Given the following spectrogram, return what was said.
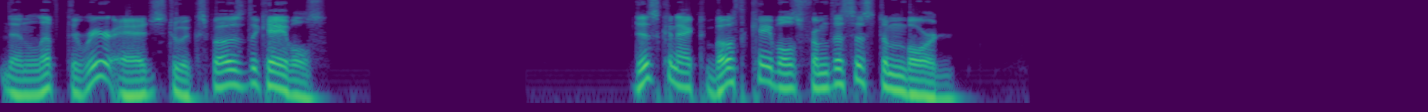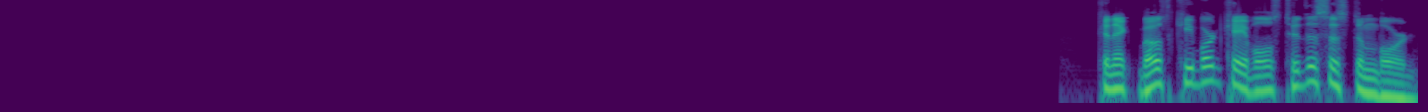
then lift the rear edge to expose the cables. Disconnect both cables from the system board. Connect both keyboard cables to the system board.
